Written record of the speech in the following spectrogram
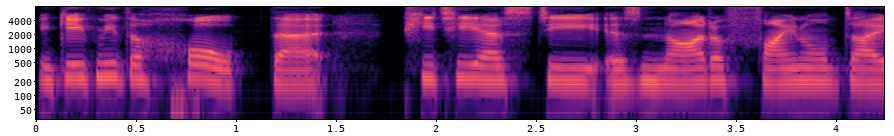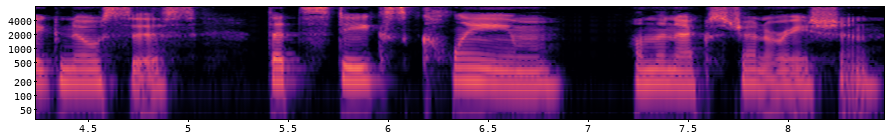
It gave me the hope that PTSD is not a final diagnosis that stakes claim on the next generation.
